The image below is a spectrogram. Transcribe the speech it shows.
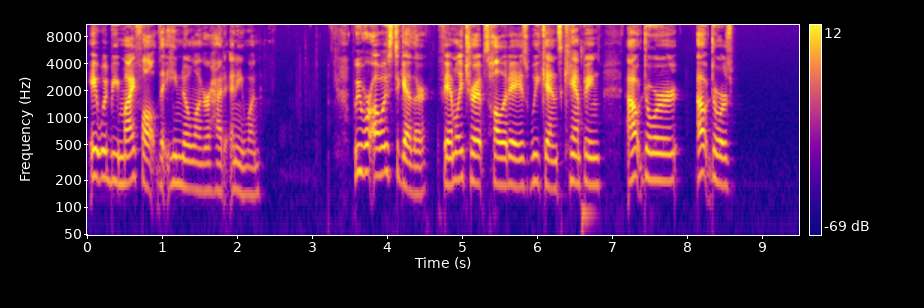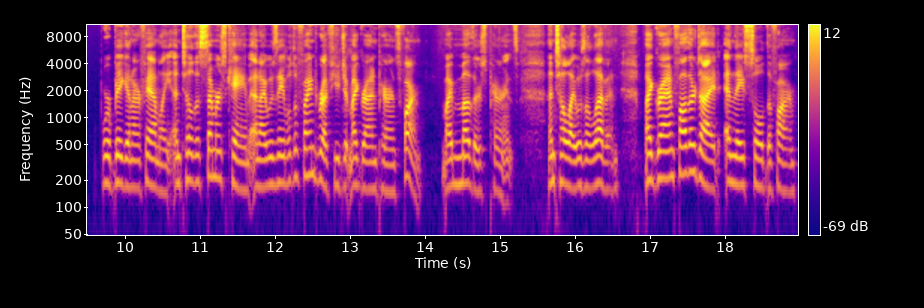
It would be my fault that he no longer had anyone. We were always together. Family trips, holidays, weekends, camping, outdoor outdoors were big in our family until the summers came and I was able to find refuge at my grandparents' farm. my mother's parents, until I was 11. My grandfather died and they sold the farm.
